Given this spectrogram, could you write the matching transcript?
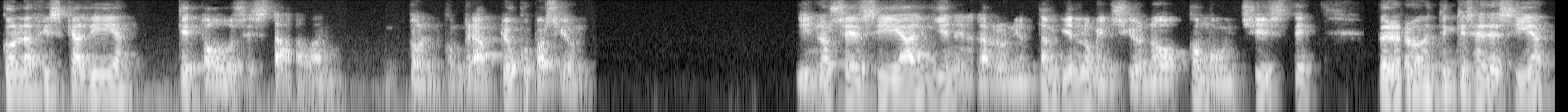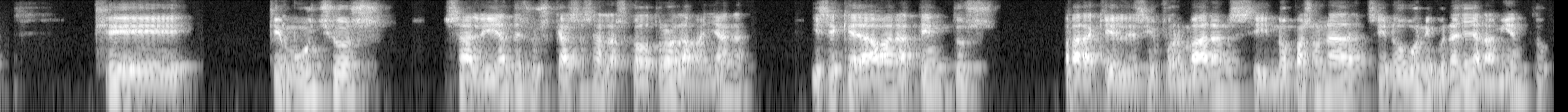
con la fiscalía que todos estaban con, con gran preocupación. Y no sé si alguien en la reunión también lo mencionó como un chiste, pero era el momento en que se decía que, que muchos salían de sus casas a las 4 de la mañana y se quedaban atentos para que les informaran si no pasó nada, si no hubo ningún allanamiento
